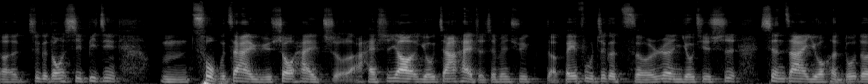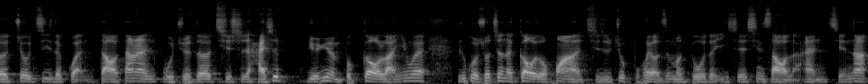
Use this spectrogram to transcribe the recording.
呃，这个东西毕竟。嗯，错不在于受害者了，还是要由加害者这边去呃背负这个责任。尤其是现在有很多的救济的管道，当然，我觉得其实还是远远不够啦。因为如果说真的够的话，其实就不会有这么多的一些性骚扰的案件。那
